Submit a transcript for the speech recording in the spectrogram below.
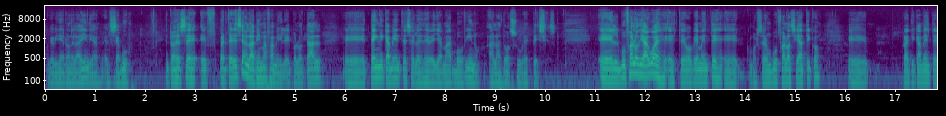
Porque vinieron de la India, el cebú. Entonces eh, pertenecen a la misma familia y por lo tal técnicamente se les debe llamar bovino a las dos subespecies. El búfalo de agua es, este, obviamente, eh, como ser un búfalo asiático, eh, prácticamente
